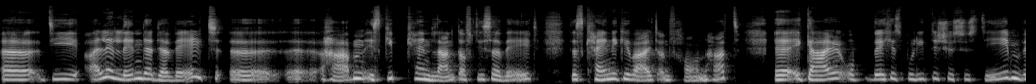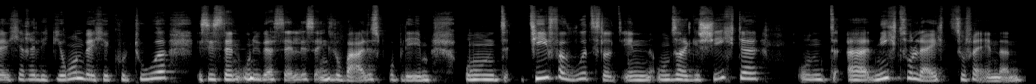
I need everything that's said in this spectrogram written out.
äh, die alle Länder der Welt äh, äh, haben. Es gibt kein Land auf dieser Welt, das keine Gewalt an Frauen hat, äh, egal ob welches politische System, welche Religion, welche Kultur. Es ist ein universelles, ein globales Problem und tief verwurzelt in unserer Geschichte und äh, nicht so leicht zu verändern.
